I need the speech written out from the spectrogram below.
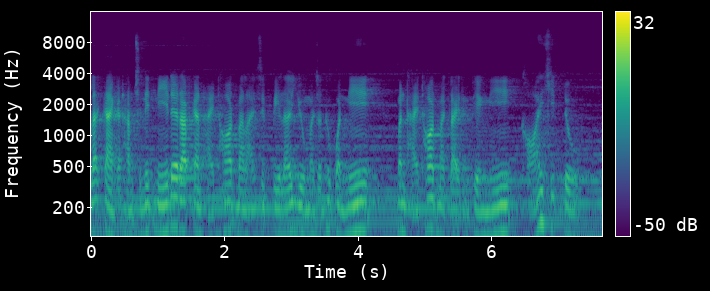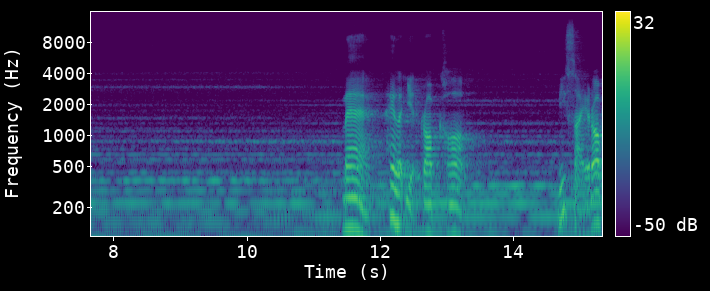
และการกระทำชนิดนี้ได้รับการถ่ายทอดมาหลายสิบปีแล้วอยู่มาจนทุกวันนี้ มันถ่ายทอดมาไกลถึงเพียงนี้ ขอให้คิดดู แม่ให้ละเอียดรอบคอบ นิสัยรอบ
